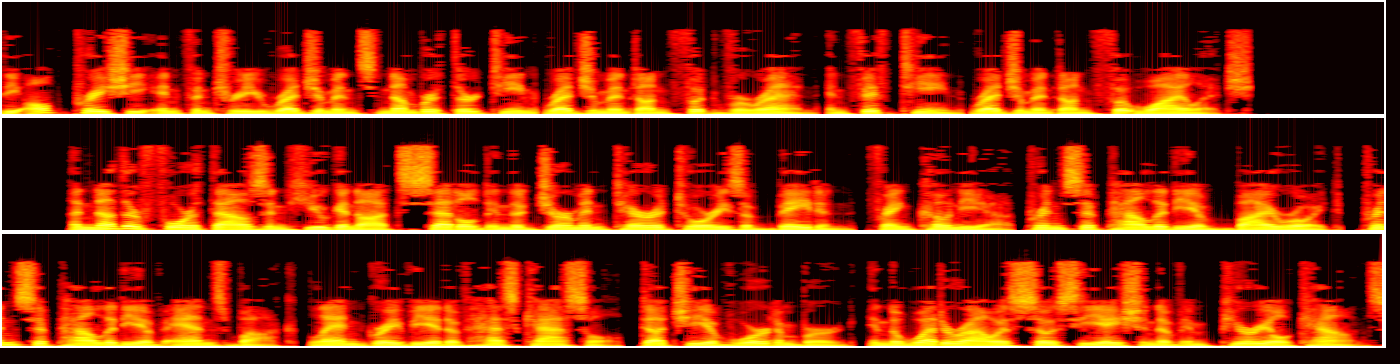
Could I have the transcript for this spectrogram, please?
the Altpreußische infantry regiments No. 13 Regiment on foot Varenne and 15 Regiment on foot Wylich. Another 4,000 Huguenots settled in the German territories of Baden, Franconia Principality of Bayreuth, Principality of Ansbach, Landgraviate of Hesse-Kassel, Duchy of Württemberg, in the Wetterau Association of Imperial Counts,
